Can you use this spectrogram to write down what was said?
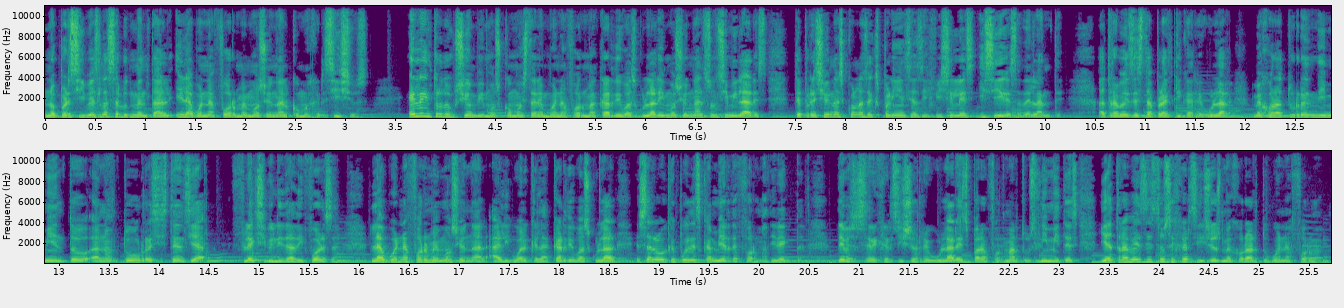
No percibes la salud mental y la buena forma emocional como ejercicios. En la introducción vimos cómo estar en buena forma cardiovascular y emocional son similares, te presionas con las experiencias difíciles y sigues adelante. A través de esta práctica regular, mejora tu rendimiento, ah no, tu resistencia, flexibilidad y fuerza. La buena forma emocional, al igual que la cardiovascular, es algo que puedes cambiar de forma directa. Debes hacer ejercicios regulares para formar tus límites y a través de estos ejercicios mejorar tu buena forma.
